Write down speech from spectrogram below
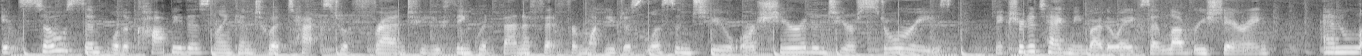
It's so simple to copy this link into a text to a friend who you think would benefit from what you just listened to or share it into your stories. Make sure to tag me, by the way, because I love resharing. And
